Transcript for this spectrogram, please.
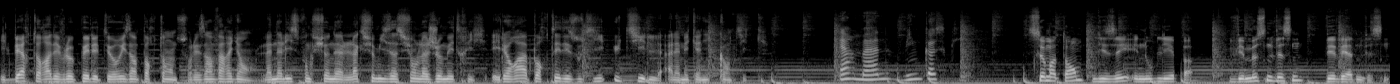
Hilbert aura développé des théories importantes sur les invariants, l'analyse fonctionnelle, l'axiomisation de la géométrie, et il aura apporté des outils utiles à la mécanique quantique. Hermann Minkowski. Ce matin, lisez et n'oubliez pas. Wir müssen wissen, wir werden wissen.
